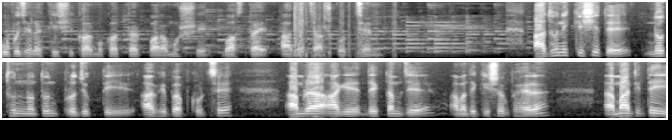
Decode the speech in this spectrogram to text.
উপজেলা কৃষি কর্মকর্তার পরামর্শে বস্তায় আদা চাষ করছেন। আধুনিক কৃষিতে নতুন নতুন প্রযুক্তির আবির্ভাব করছে আমরা আগে দেখতাম যে আমাদের কৃষক ভাইয়েরা মাটিতেই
